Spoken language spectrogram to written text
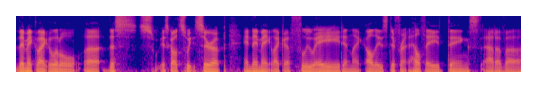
they make like a little uh this it's called sweet syrup and they make like a flu aid and like all these different health aid things out of uh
